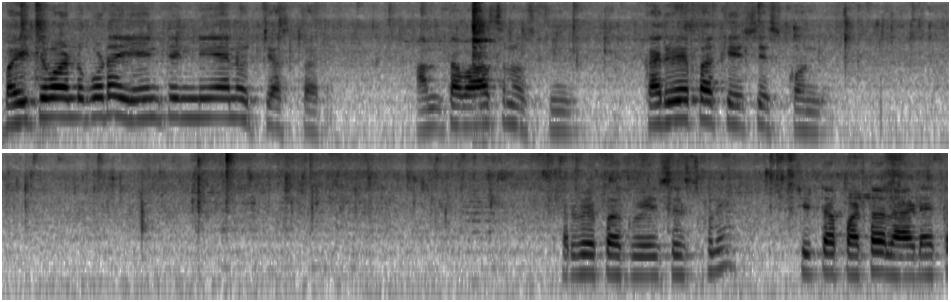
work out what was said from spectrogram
బయట వాళ్ళు కూడా ఏంటండి అని వచ్చేస్తారు. అంత వాసన వస్తుంది. కరివేపాకు వేసేసుకోండి. కరివేపాకు వేసేసుకుని చిట్టపట్టాలు ఆడాక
